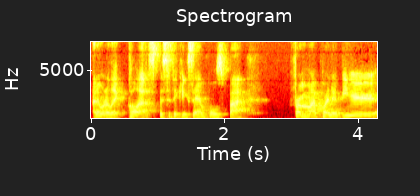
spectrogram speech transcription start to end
i don't want to like call out specific examples but from my point of view,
